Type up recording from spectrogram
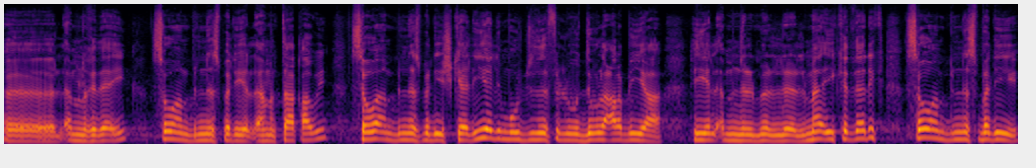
للأمن الغذائي سواء بالنسبة للأمن الطاقوي سواء بالنسبة للإشكالية اللي موجودة في الدول العربية هي الأمن المائي كذلك سواء بالنسبة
